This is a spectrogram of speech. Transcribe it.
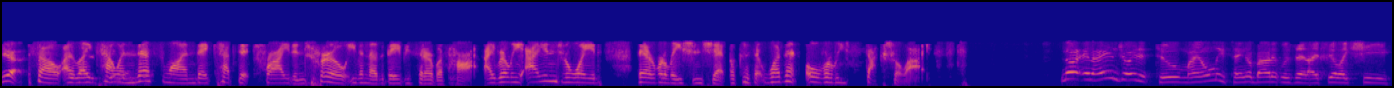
Yeah, So I liked how in this one they kept it tried and true, even though the babysitter was hot. I really I enjoyed their relationship because it wasn't overly sexualized. No, and I enjoyed it too. My only thing about it was that I feel like she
